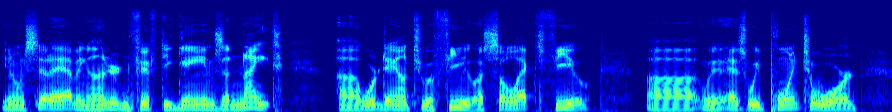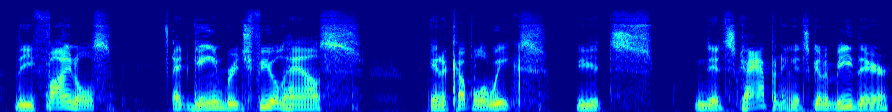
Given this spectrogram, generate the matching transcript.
You know, instead of having 150 games a night, uh, we're down to a few, a select few, uh, as we point toward the finals at Gainbridge Fieldhouse in a couple of weeks. It's it's happening. It's going to be there.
